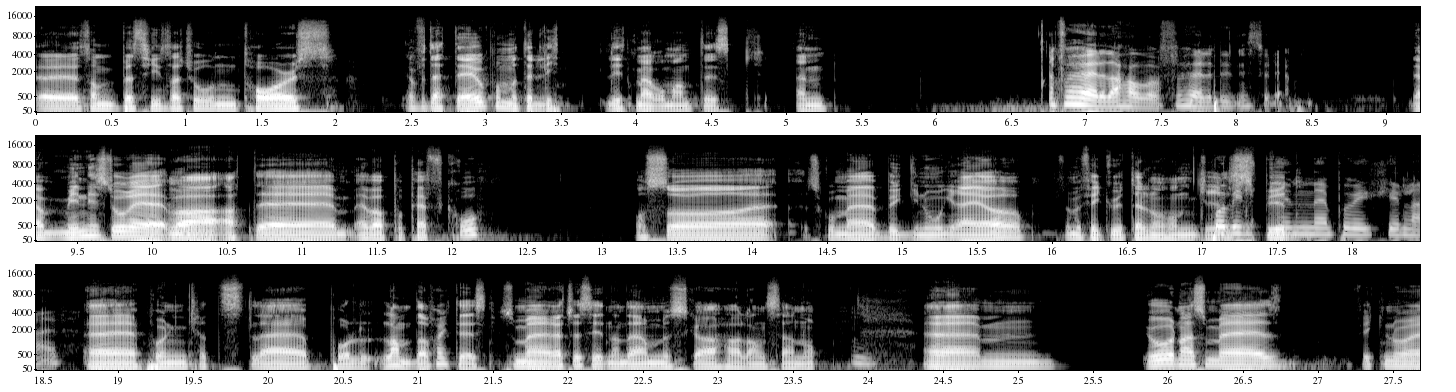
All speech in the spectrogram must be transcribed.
eh, sånn bensinstasjonen Tours. Ja, for dette er jo på en måte litt, litt mer romantisk enn Få høre det, Halvor. Få høre din historie. Ja, Min historie var at eh, jeg var på Pefkro, og så skulle vi bygge noe greier. som vi fikk utdelt noen sånn På grillspyd hvilken, på hvilken leir? eh, på en kretsleir på Landa, faktisk. Som er rett ved siden av der vi skal ha landsleir nå. Mm. Ehm, jo, nei, så vi fikk noe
